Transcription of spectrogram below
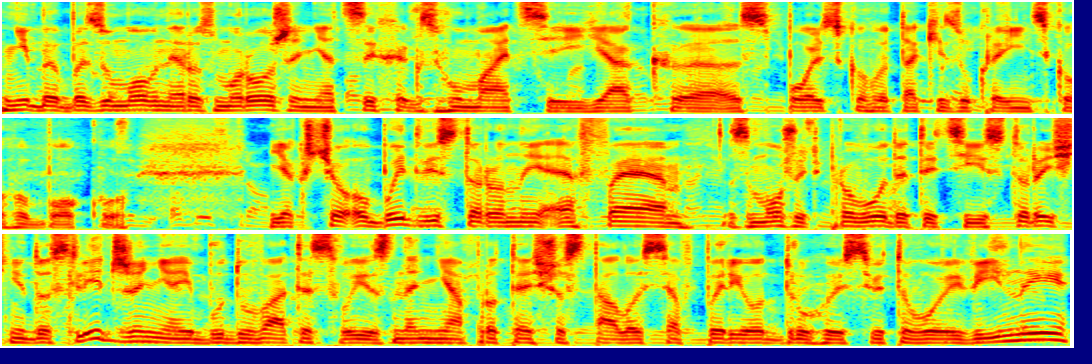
ніби безумовне розмороження цих ексгумацій, як е, з польського, так і з українського боку. Якщо обидві сторони ЕФЕ зможуть проводити ці історичні дослідження і будувати свої знання про те, що сталося в період Другої світової війни,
